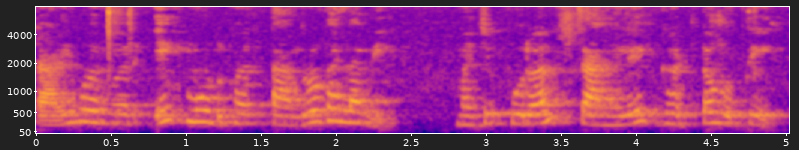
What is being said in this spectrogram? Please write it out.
डाळीबरोबर एक मूठभर तांदूळ घालावे म्हणजे पुरण चांगले घट्ट होते.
